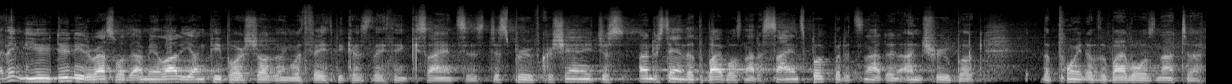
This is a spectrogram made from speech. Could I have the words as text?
I think you do need to wrestle with it. I mean, a lot of young people are struggling with faith because they think science is disproved. Christianity, just understand that the Bible is not a science book, but it's not an untrue book. The point of the Bible was not to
